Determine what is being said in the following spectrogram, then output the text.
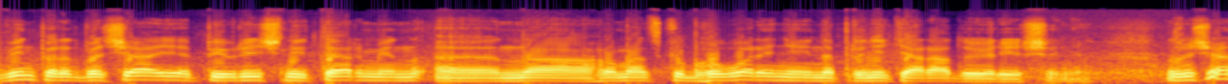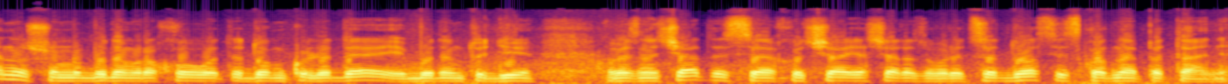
він передбачає піврічний термін е, на громадське обговорення і на прийняття радою рішення. Звичайно, що ми будемо враховувати думку людей і будемо тоді визначатися. Хоча я ще раз говорю, це досить складне питання.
